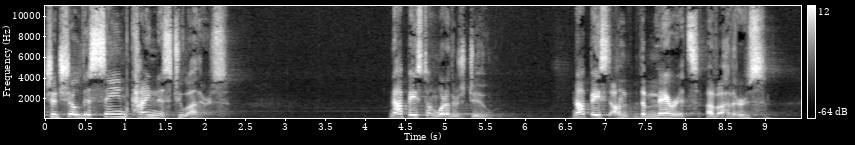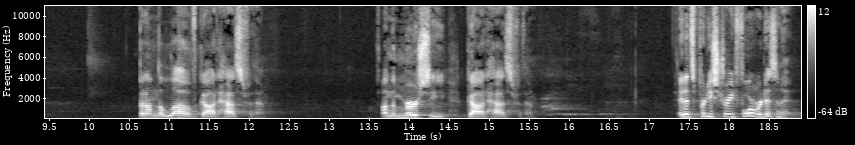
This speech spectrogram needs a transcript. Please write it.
should show this same kindness to others. Not based on what others do, not based on the merits of others, but on the love God has for them, on the mercy God has for them. And it's pretty straightforward, isn't it?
